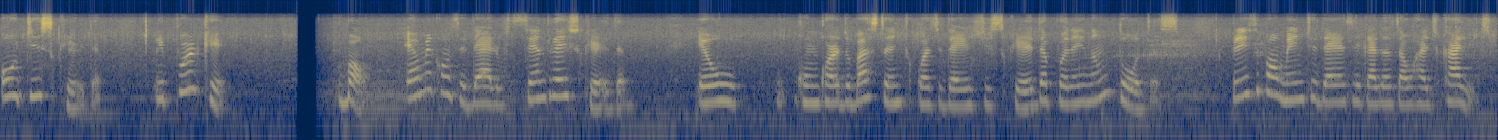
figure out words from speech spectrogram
ou de esquerda? E por quê? Bom, eu me considero centro-esquerda. Eu concordo bastante com as ideias de esquerda, porém não todas, principalmente ideias ligadas ao radicalismo.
